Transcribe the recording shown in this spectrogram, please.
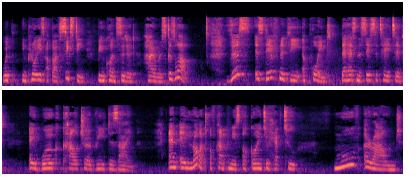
with employees above 60 being considered high risk as well. This is definitely a point that has necessitated a work culture redesign. And a lot of companies are going to have to move around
